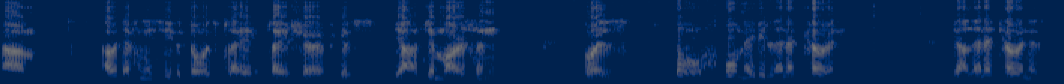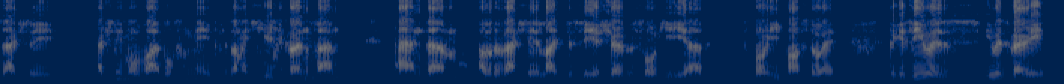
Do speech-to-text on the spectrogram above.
Um, I would definitely see the Doors play play a show because yeah, Jim Morrison was, or or maybe Leonard Cohen. Yeah, Leonard Cohen is actually actually more viable for me because I'm a huge Cohen fan and um, I would have actually liked to see a show before he uh, before he passed away, because he was he was very.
